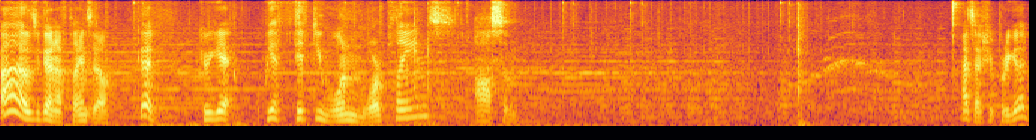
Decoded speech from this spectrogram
Ah, those are good enough planes, though. Good. Can we get... We have 51 more planes? Awesome. That's actually pretty good.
